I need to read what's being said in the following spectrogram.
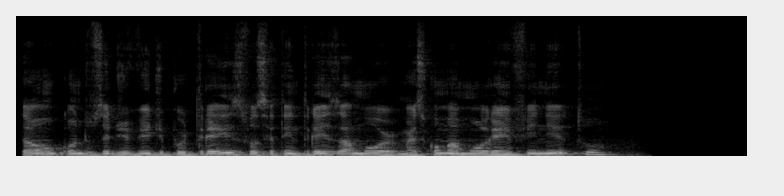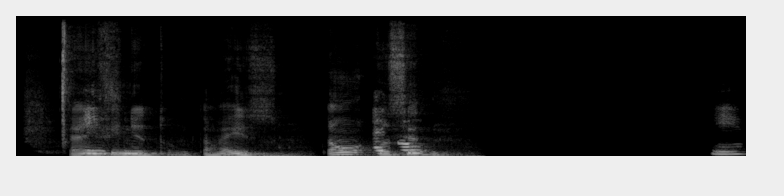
Então, quando você divide por três, você tem três amor. Mas como amor é infinito, é Isso. infinito. Então, é isso. Então, É você... igual E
